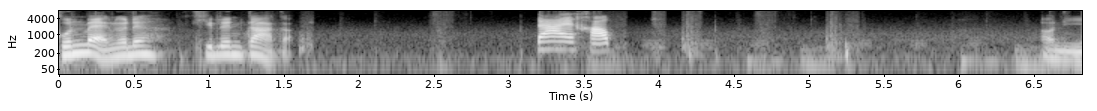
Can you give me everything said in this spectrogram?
คุณแบกด้วยเด้อคิดเล่นกากอะได้ครับ เอาดี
